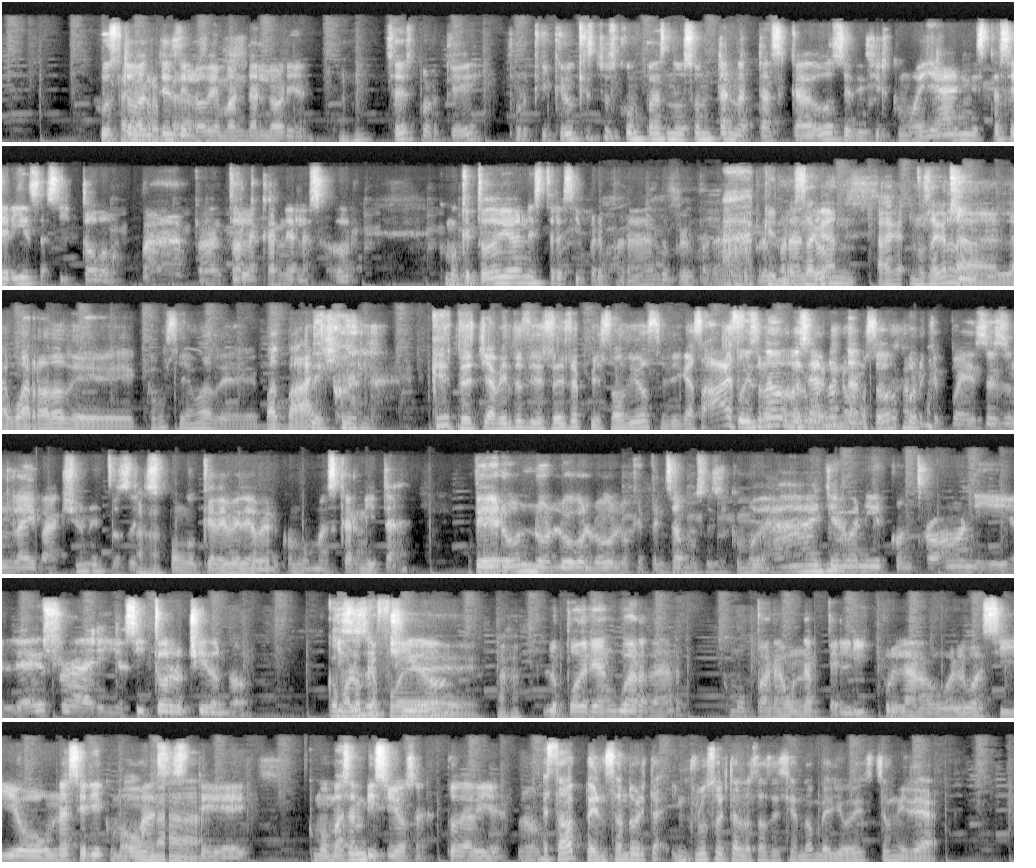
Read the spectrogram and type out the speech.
Justo antes de lo de Mandalorian. ¿Sabes por qué? Porque creo que estos compas no son tan atascados de decir como ya en esta serie es así todo, van, toda la carne al asador. Como que todavía van a estar así preparando, preparando, ah, Que nos hagan, nos hagan la, guarrada de, ¿cómo se llama? De Bad Batch. que te avientes 16 episodios y digas, ah, pues no, o sea, no, tanto, porque pues es un live action, entonces supongo que debe de haber como más carnita, pero no luego, luego lo que pensamos, así como de, ah, ya van a ir con Tron y el Ezra y así todo lo chido, ¿no? Como lo que fue. Chido, lo podrían guardar como para una película o algo así, o una serie como más, este, como más ambiciosa todavía, ¿no? Estaba pensando ahorita, incluso ahorita lo estás diciendo, me dio este una idea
